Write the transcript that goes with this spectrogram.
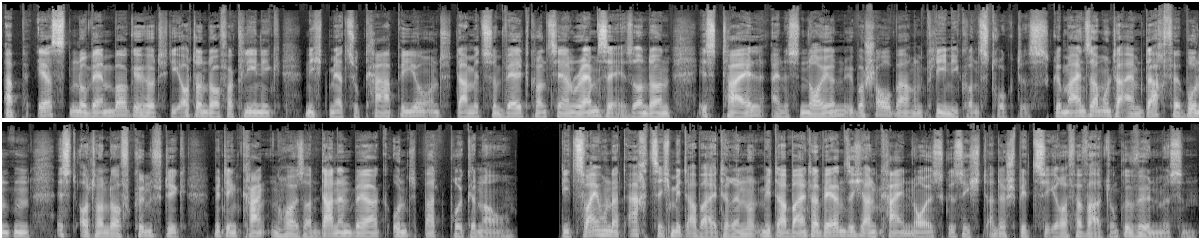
Ab 1. November gehört die Otterndorfer Klinik nicht mehr zu Capio und damit zum Weltkonzern Ramsay, sondern ist Teil eines neuen, überschaubaren Klinikkonstruktes. Gemeinsam unter einem Dach verbunden ist Otterndorf künftig mit den Krankenhäusern Dannenberg und Bad Brückenau. Die 280 Mitarbeiterinnen und Mitarbeiter werden sich an kein neues Gesicht an der Spitze ihrer Verwaltung gewöhnen müssen.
